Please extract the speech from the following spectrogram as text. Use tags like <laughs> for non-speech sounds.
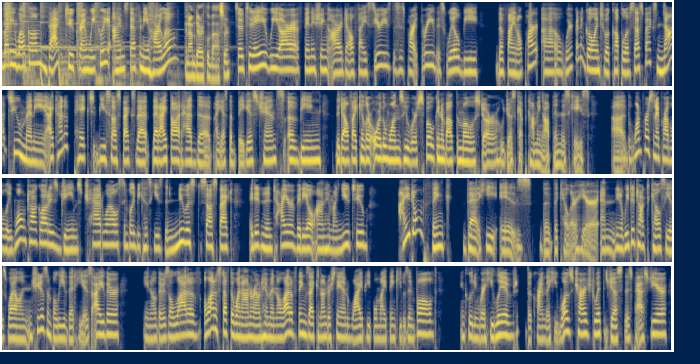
everybody. Welcome back to Crime Weekly. I'm Stephanie Harlow. And I'm Derek Levasseur. So today we are finishing our Delphi series. This is part three. This will be the final part. Uh, we're going to go into a couple of suspects, not too many. I kind of picked the suspects that that I thought had the, I guess, the biggest chance of being the Delphi killer, or the ones who were spoken about the most, or who just kept coming up in this case. Uh, the one person I probably won't talk about is James Chadwell, simply because he's the newest suspect. I did an entire video on him on YouTube. I don't think that he is the the killer here. And you know, we did talk to Kelsi as well, and she doesn't believe that he is either. You know, there's a lot of a lot of stuff that went on around him, and a lot of things I can understand why people might think he was involved, including where he lived, the crime that he was charged with just this past year.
